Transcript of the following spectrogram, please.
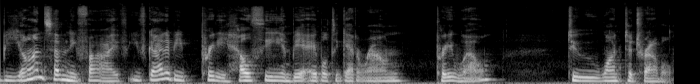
beyond 75, you've got to be pretty healthy and be able to get around pretty well to want to travel.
